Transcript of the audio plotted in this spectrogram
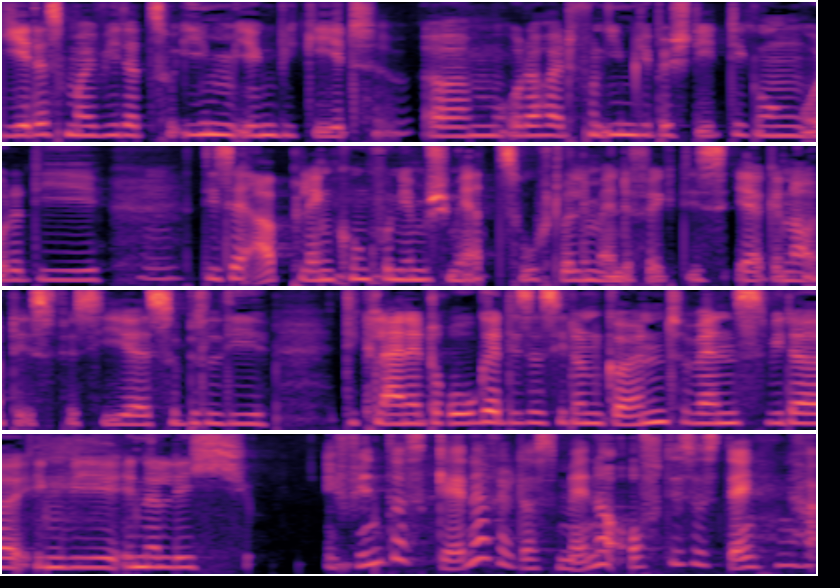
jedes Mal wieder zu ihm irgendwie geht ähm, oder halt von ihm die Bestätigung oder die, Mhm. diese Ablenkung von ihrem Schmerz sucht, weil im Endeffekt ist er genau das für sie. Er ist so ein bisschen die, die kleine Droge, die sie sich dann gönnt, wenn es wieder irgendwie innerlich Ich finde das generell, dass Männer oft dieses Denken ha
